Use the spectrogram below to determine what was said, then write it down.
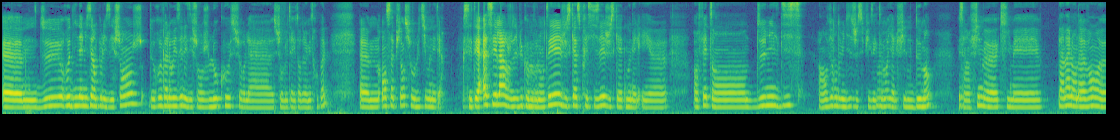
Euh, de redynamiser un peu les échanges, de revaloriser les échanges locaux sur, la, sur le territoire de la métropole en s'appuyant sur l'outil monétaire. C'était assez large au début comme mm. volonté, jusqu'à se préciser, jusqu'à être monel. Et euh, en fait, en 2010, enfin environ 2010, je sais plus exactement, mm. il y a le film Demain. C'est un film euh, qui met pas mal en avant euh,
